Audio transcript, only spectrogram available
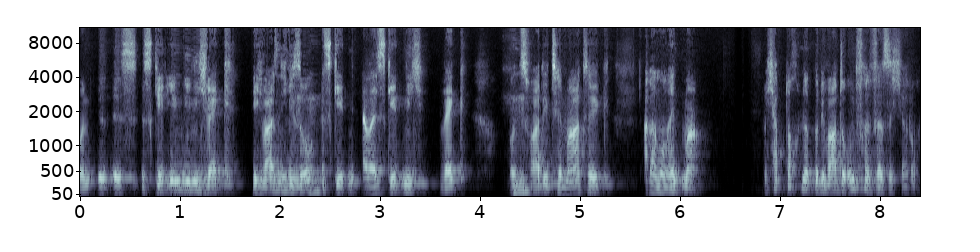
Und es, es geht irgendwie nicht weg. Ich weiß nicht wieso, mhm. es geht, aber es geht nicht weg. Und mhm. zwar die Thematik, aber Moment mal, ich habe doch eine private Unfallversicherung.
